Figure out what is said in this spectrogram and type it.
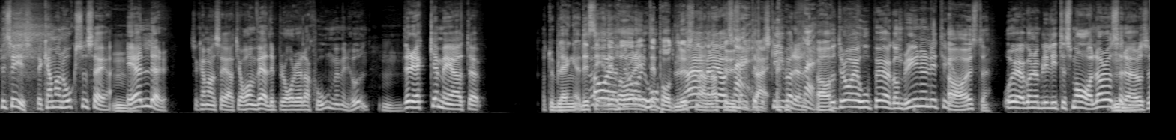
precis. Det kan man också säga. Mm. Eller så kan man säga att jag har en väldigt bra relation med min hund. Mm. Det räcker med att... eh, Att du blänger. Det, ja, det hör inte ihop- poddlyssnaren Nej, men att jag du... tänkte beskriva den. Ja. Då drar jag ihop ögonbrynen lite grann. ja, just det. Och ögonen blir lite smalare och sådär. Mm. Och så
